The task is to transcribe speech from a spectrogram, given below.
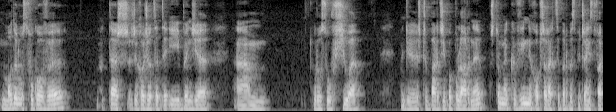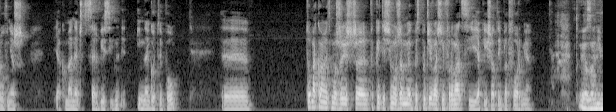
model usługowy też, jeżeli chodzi o CTI, będzie um, rósł w siłę, będzie jeszcze bardziej popularny. Zresztą jak w innych obszarach cyberbezpieczeństwa również, jak managed service in, innego typu. Yy, to na koniec może jeszcze, to kiedy się możemy jakby spodziewać informacji jakiejś o tej platformie? To ja zanim,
